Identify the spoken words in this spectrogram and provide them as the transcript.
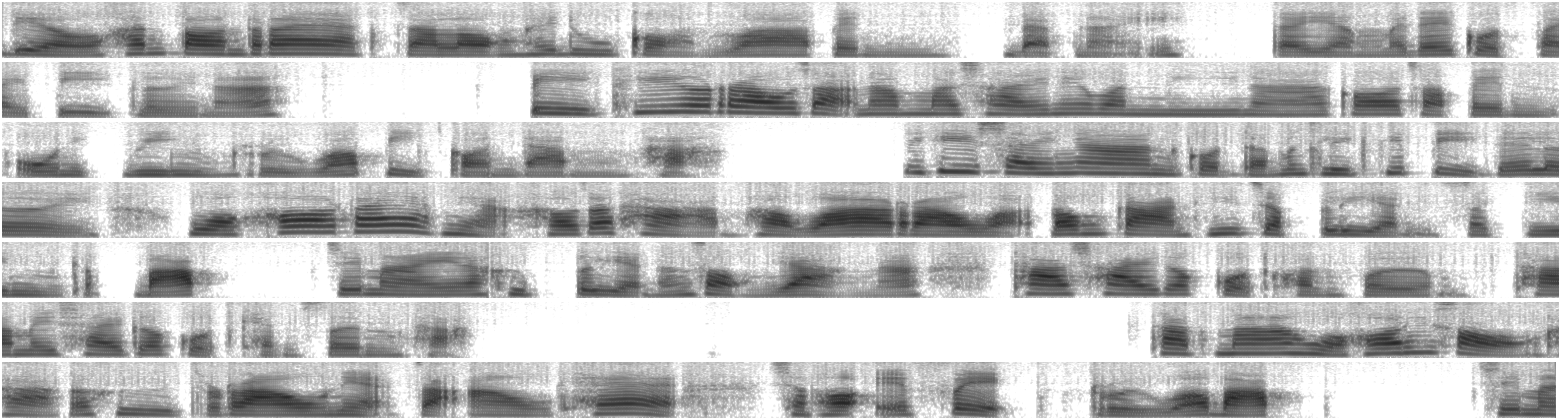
เดี๋ยวขั้นตอนแรกจะลองให้ดูก่อนว่าเป็นแบบไหน แต่ยังไม่ได้กดใส่ปีกเลยนะ ปีกที่เราจะนำมาใช้ในวันนี้นะ ก็จะเป็นโอนิกวิงหรือว่าปีกกรดำค่ะ วิธีใช้งานกดดับเบิลคลิกที่ปีกได้เลย หัวข้อแรกเนี่ยเขาจะถามค่ะว่าเราอะต้องการที่จะเปลี่ยนสกินกับบัฟใช่ไหมนะคือเปลี่ยนทั้งสองอย่างนะ ถ้าใช่ก็กดคอนเฟิร์มถ้าไม่ใช่ก็กดแคนเซิลค่ะ ถัดมาหัวข้อที่ 2 ค่ะ ก็คือเราเนี่ยจะเอาแค่เฉพาะเอฟเฟกหรือว่าบัฟใช่ไหม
